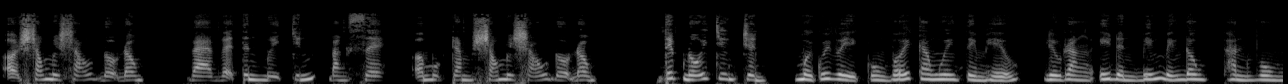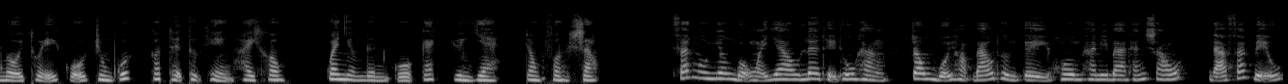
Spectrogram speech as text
ở 66 độ Đông và vệ tinh 19 băng C ở 166 độ Đông. Tiếp nối chương trình, mời quý vị cùng với Cao Nguyên tìm hiểu liệu rằng ý định biến Biển Đông thành vùng nội thủy của Trung Quốc có thể thực hiện hay không, qua nhận định của các chuyên gia trong phần sau. Phát ngôn nhân Bộ Ngoại giao Lê Thị Thu Hằng trong buổi họp báo thường kỳ hôm 23 tháng 6 đã phát biểu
